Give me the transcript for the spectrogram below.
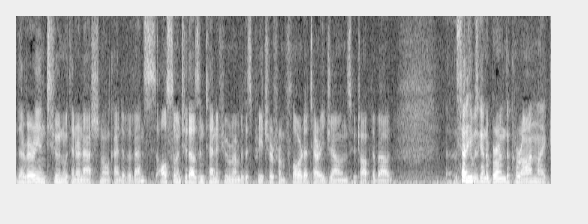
they're very in tune with international kind of events. Also in 2010, if you remember this preacher from Florida, Terry Jones, who talked about, said he was going to burn the Quran, like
